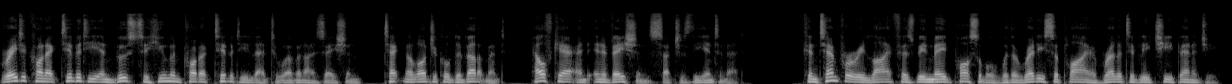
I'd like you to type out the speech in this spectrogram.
Greater connectivity and boosts to human productivity led to urbanization, technological development, healthcare, and innovations such as the Internet. Contemporary life has been made possible with a ready supply of relatively cheap energy.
